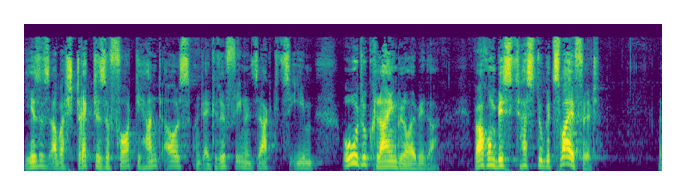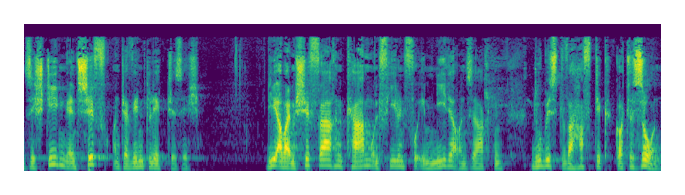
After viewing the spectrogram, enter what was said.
Jesus aber streckte sofort die Hand aus und ergriff ihn und sagte zu ihm, O du Kleingläubiger, warum bist, hast du gezweifelt? Und sie stiegen ins Schiff und der Wind legte sich. Die aber im Schiff waren, kamen und fielen vor ihm nieder und sagten, du bist wahrhaftig Gottes Sohn.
